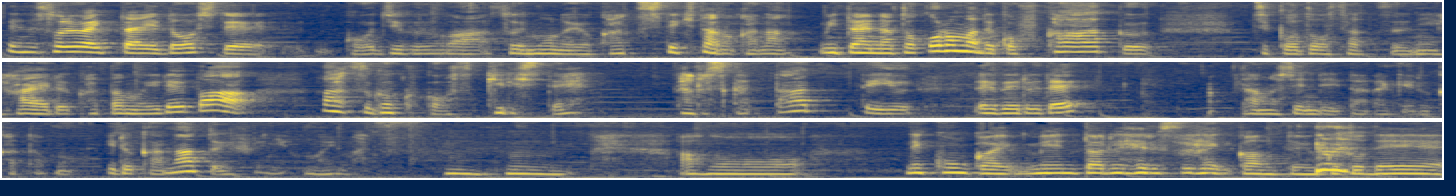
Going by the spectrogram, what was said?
でそれは一体どうしてこう自分はそういうものを抑圧してきたのかなみたいなところまでこう深く自己洞察に入る方もいればあすごくこうすっきりして楽しかったっていうレベルで楽しんでいただける方もいるかなというふうに思います。うんうん、あのーね、今回メンタルヘルス月間ということで、は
